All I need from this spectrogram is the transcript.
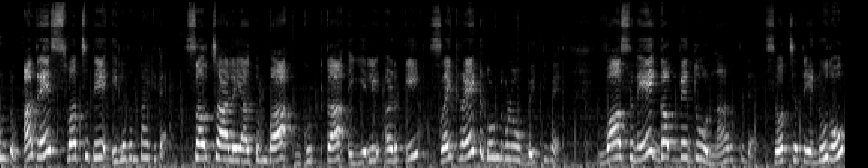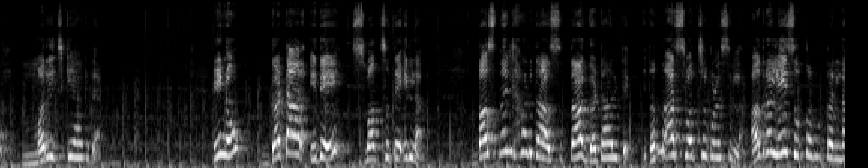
ಉಂಟು, ಆದರೆ ಸ್ವಚ್ಛತೆ ಇಲ್ಲದಂತಾಗಿದೆ. ಶೌಚಾಲಯ ತುಂಬಾ ಗುಟ್ಕ, ಎಲಿ ಅಡಕಿ ಸೈಕ್ರೇಟ್ ಗುಂಡುಗಳು ಬೈತಿವೆ ವಾಸನೆ ಗಬ್ಬೆದ್ದು ನಾರುತ್ತಿದೆ. ಸ್ವಚ್ಛತೆ ಎನ್ನುವುದು ಮರೀಚಿಕೆಯಾಗಿದೆ. ಇನ್ನು ಗಟಾರ್ ಇದೆ, ಸ್ವಚ್ಛತೆ ಇಲ್ಲ. ಬಸ್ ನಿಲ್ದಾಣದ ಸುತ್ತ ಗಟಾರ್ ಇದೆ. ಇದನ್ನ ಸ್ವಚ್ಛಗೊಳಿಸಿಲ್ಲ. ಅದರಲ್ಲಿ ಸುತ್ತಮುತ್ತಲಿನ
